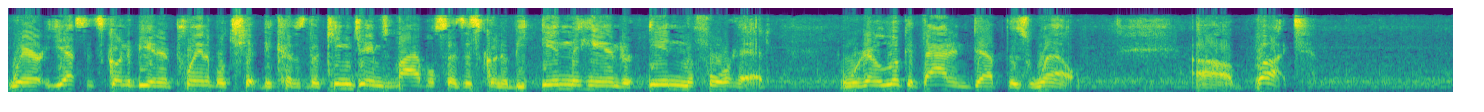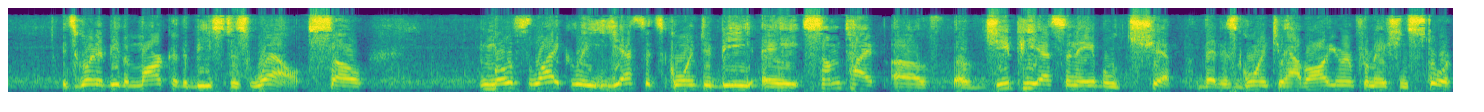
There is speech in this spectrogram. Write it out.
where, yes, it's going to be an implantable chip because the King James Bible says it's going to be in the hand or in the forehead. And we're going to look at that in depth as well. Uh, but it's going to be the mark of the beast as well. So most likely, yes, it's going to be a some type of, of GPS-enabled chip that is going to have all your information stored,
